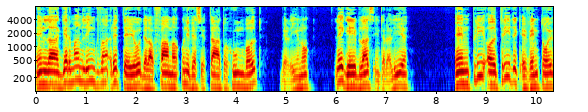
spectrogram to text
En la german lingua reteo de la fama Universitato Humboldt Berlino, legeblas inter alie en pli ol tridec eventoi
